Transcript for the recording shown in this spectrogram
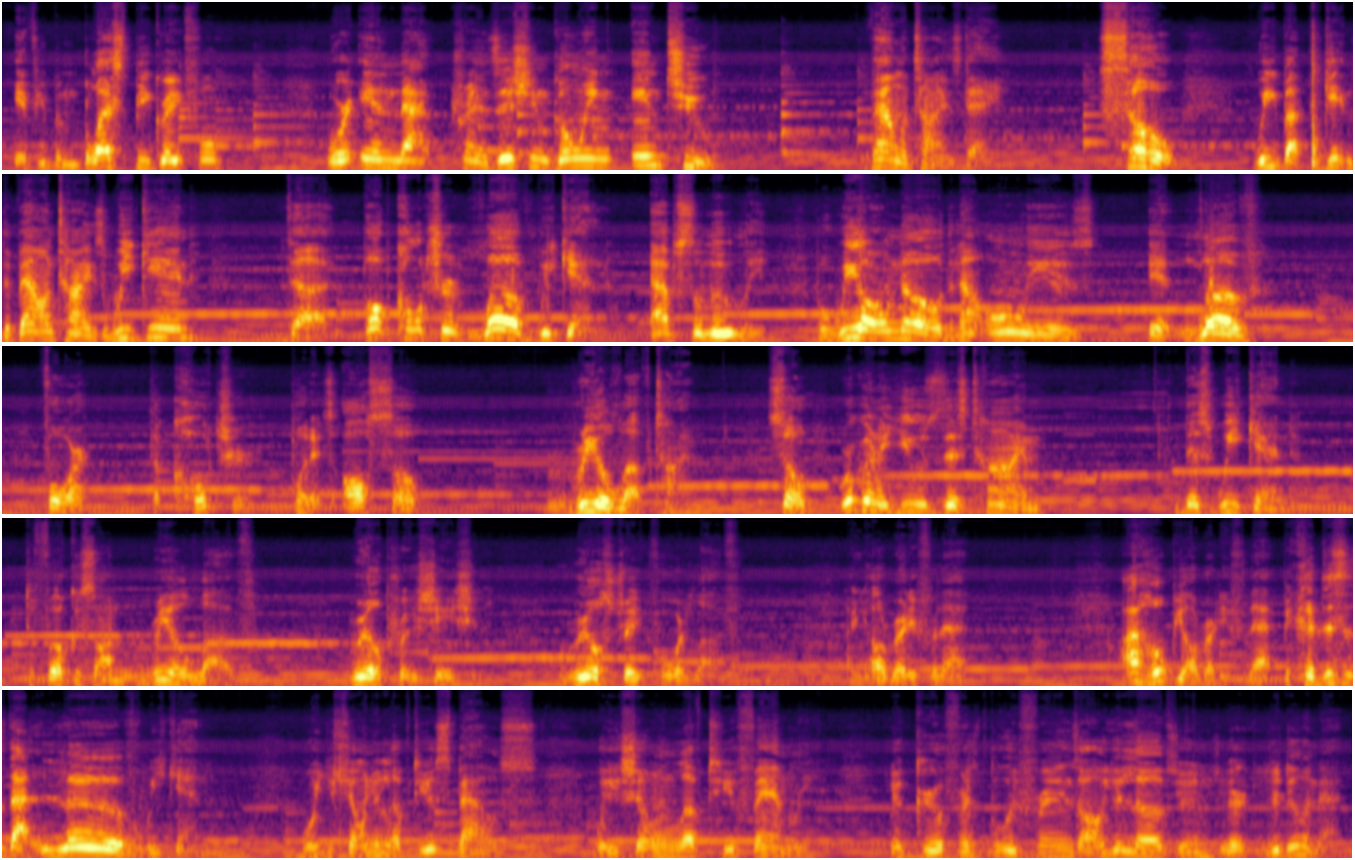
If you've been blessed, be grateful. We're in that transition going into Valentine's Day. So, we about to get into Valentine's weekend, the pop culture love weekend. Absolutely. But we all know that not only is it love for the culture, but it's also real love time. So, we're going to use this time this weekend to focus on real love, real appreciation, real straightforward love. Are y'all ready for that? I hope y'all ready for that because this is that love weekend where you're showing your love to your spouse, where you're showing love to your family, your girlfriends, boyfriends, all your loves. You're, you're, you're doing that.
